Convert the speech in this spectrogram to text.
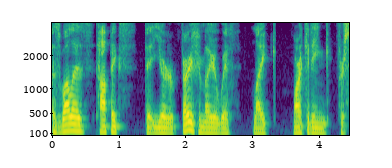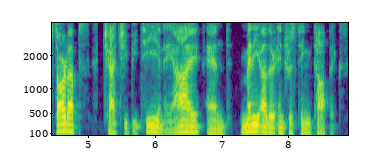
as well as topics that you're very familiar with, like marketing for startups, ChatGPT and AI, and many other interesting topics.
